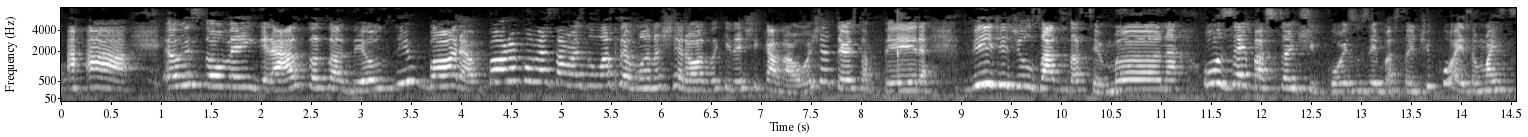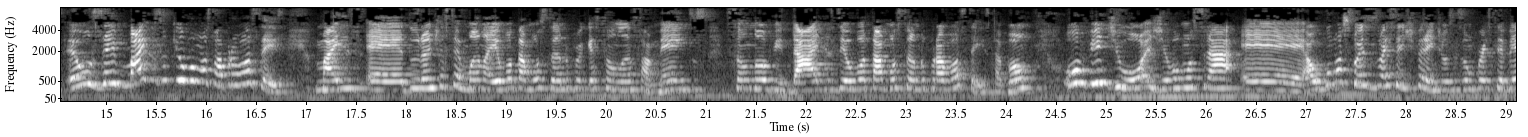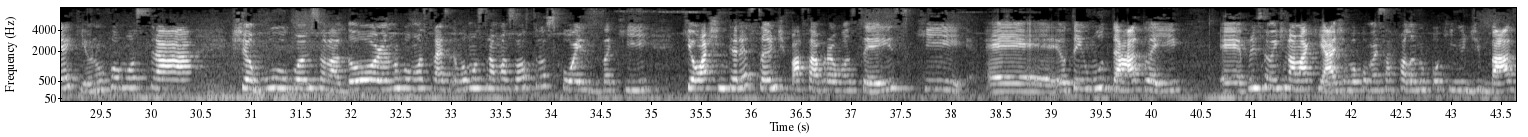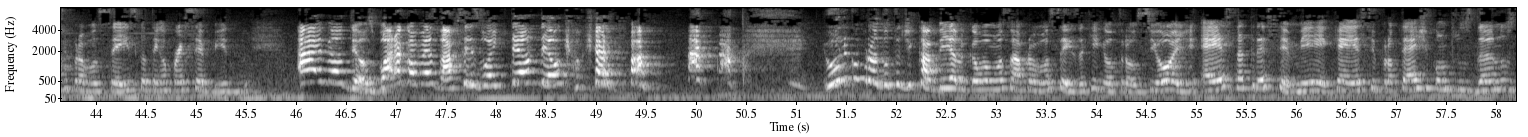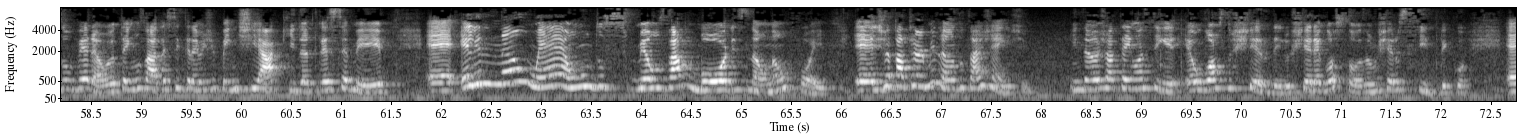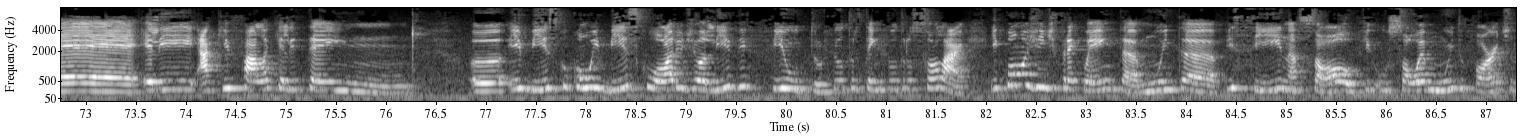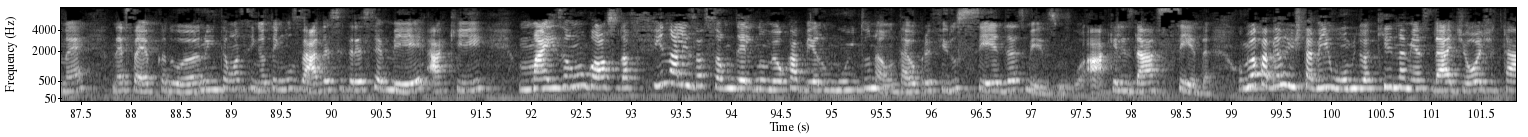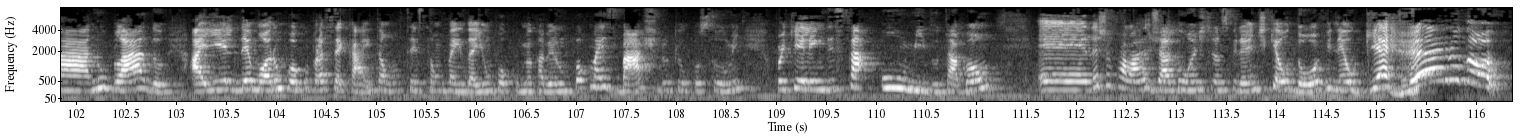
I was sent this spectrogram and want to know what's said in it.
eu estou bem, graças a Deus. E bora, bora começar mais uma semana cheirosa aqui neste canal. Hoje é terça-feira, vídeo de usados da semana. Usei bastante coisa, usei bastante coisa, mas eu usei mais do que eu vou mostrar pra vocês. Mas é, durante a semana eu vou estar tá mostrando porque são lançamentos, são novidades e eu vou estar tá mostrando pra vocês, tá bom? O vídeo hoje eu vou mostrar é, algumas coisas vai ser diferente, vocês vão perceber aqui. Eu não vou mostrar shampoo, condicionador, eu não vou mostrar, eu vou mostrar umas outras coisas aqui que eu acho interessante passar pra vocês, que é, eu tenho mudado aí é, principalmente na maquiagem, eu vou começar falando um pouquinho de base pra vocês, que eu tenho percebido. Ai, meu Deus, bora começar, vocês vão entender o que eu quero falar. O único produto de cabelo que eu vou mostrar pra vocês aqui que eu trouxe hoje é esse da 3CM, que é esse protege contra os danos do verão. Eu tenho usado esse creme de pentear aqui da 3CM. É, ele não é um dos meus amores, não, não foi. Ele já tá terminando, tá, gente? Então eu já tenho assim, eu gosto do cheiro dele, o cheiro é gostoso, é um cheiro cítrico. É, ele aqui fala que ele tem uh, hibisco com hibisco, óleo de oliva e filtro. Filtro tem filtro solar. E como a gente frequenta muita piscina, sol, o sol é muito forte, né? Nessa época do ano. Então, assim, eu tenho usado esse 3CM aqui, mas eu não gosto da finalização dele no meu cabelo muito, não, tá? Eu prefiro sedas mesmo, aqueles da seda. O meu cabelo, a gente tá meio úmido aqui na minha cidade hoje, tá nublado, aí ele demora um pouco pra secar. Então, vocês estão vendo aí um pouco o meu cabelo um pouco mais baixo do que o costume, porque ele ainda está úmido, tá bom? É, deixa eu falar já do antitranspirante, que é o Dove, né? O guerreiro Dove!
